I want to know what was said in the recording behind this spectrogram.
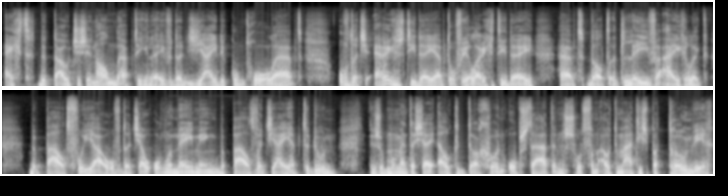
echt de touwtjes in handen hebt in je leven. Dat jij de controle hebt. Of dat je ergens het idee hebt, of heel erg het idee hebt, dat het leven eigenlijk bepaalt voor jou. Of dat jouw onderneming bepaalt wat jij hebt te doen. Dus op het moment dat jij elke dag gewoon opstaat en een soort van automatisch patroon weer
